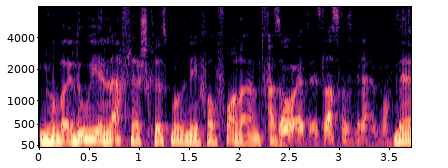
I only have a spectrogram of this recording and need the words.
Nur weil du hier einen Lachflash kriegst, muss ich nicht von vorne anfangen. Achso, jetzt, jetzt lassen wir es wieder einfach. Na, Total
